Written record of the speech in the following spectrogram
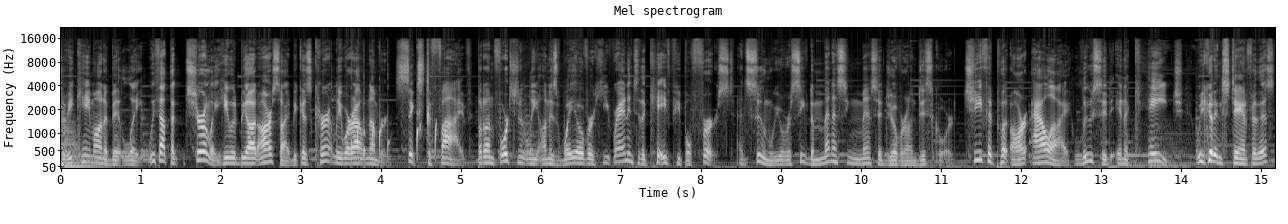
so he came on a bit late. We thought that surely he would be on our side because currently we're outnumbered, 6 to 5. But unfortunately, on his way over, he ran into the cave people first, and soon we received a menacing message over on Discord. Chief had put our ally, Lucid, in a cage. We couldn't stand for this.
